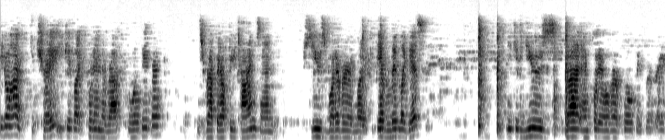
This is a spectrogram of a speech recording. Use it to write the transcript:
You don't have the tray, you could like put in the wrap foil paper. Just wrap it up a few times and use whatever like if you have a lid like this, you could use that and put it over a foil paper, right?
